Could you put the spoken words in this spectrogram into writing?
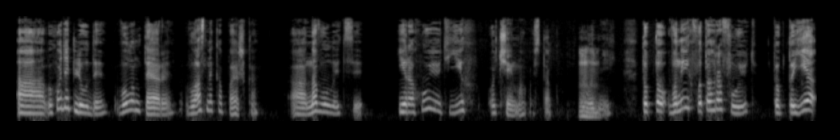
А, виходять люди, волонтери, власника пешка а, на вулиці і рахують їх очима, ось так, Мгм. одній. Тобто вони їх фотографують. Тобто є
